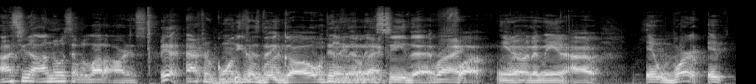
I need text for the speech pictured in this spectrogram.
I see. that. I noticed that with a lot of artists. Yeah, After going because a they run, go and then go they back. see that Right. fuck. You know what I mean? I, it work. It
